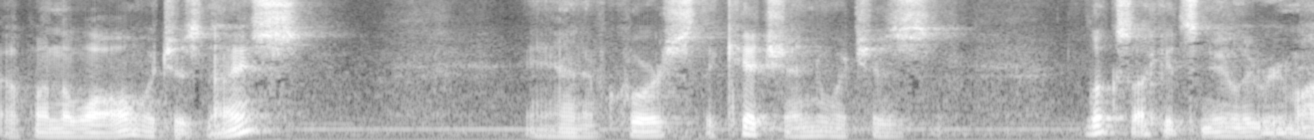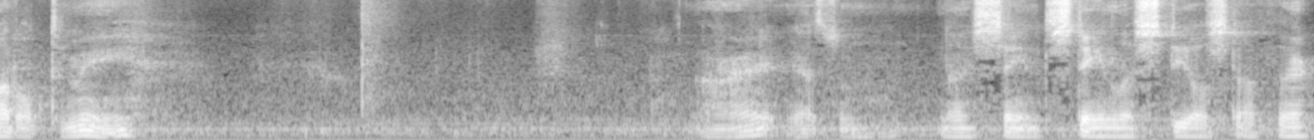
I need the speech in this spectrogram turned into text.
up on the wall, which is nice. And of course, the kitchen, which is looks like it's newly remodeled to me. All right, got some nice stainless steel stuff there.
